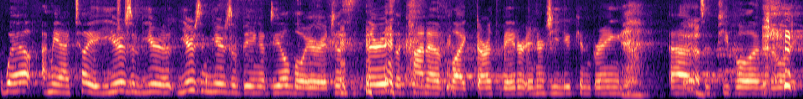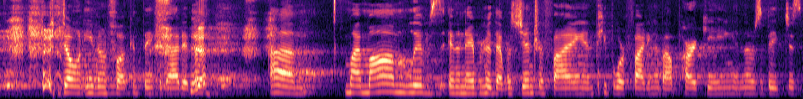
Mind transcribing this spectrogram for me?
Well, I mean, I tell you, years of year, years and years of being a deal lawyer, it just there is a kind of like Darth Vader energy you can bring uh, Yeah. to people, and like, don't even fucking think about it. But um, my mom lives in a neighborhood that was gentrifying, and people were fighting about parking, and there was a big, just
